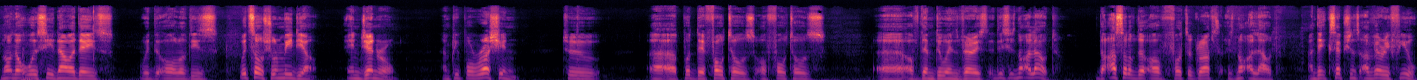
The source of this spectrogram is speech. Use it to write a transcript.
not that we see nowadays with all of these, with social media in general, and people rushing to uh, put their photos or photos uh, of them doing various. This is not allowed. The asal of the of photographs is not allowed, and the exceptions are very few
